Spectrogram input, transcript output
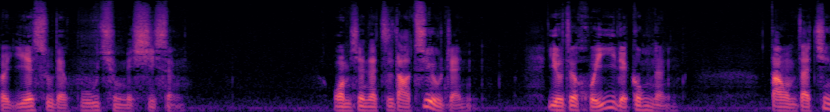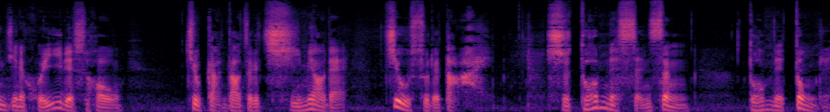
和耶稣的无穷的牺牲。我们现在知道，只有人有着回忆的功能。当我们在静静的回忆的时候。就感到这个奇妙的救赎的大爱是多么的神圣，多么的动人。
